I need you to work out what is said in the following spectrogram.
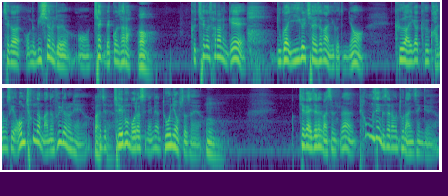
제가 오면 미션을 줘요. 어, 책 몇 권 사라. 어. 그 책을 사라는 게 누가 이익을 취해서가 아니거든요. 그 아이가 그 과정 속에 엄청난 많은 훈련을 해요. 근데 맞아요. 대부분 뭐라 쓰냐면 돈이 없어서요. 음. 제가 예전에 말씀드렸지만 평생 그 사람은 돈 안 생겨요.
